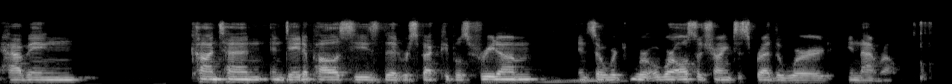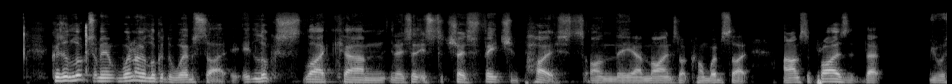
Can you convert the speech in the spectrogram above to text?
having content and data policies that respect people's freedom. And so we're, we're, we're also trying to spread the word in that realm because it looks. I mean, when I look at the website, it looks like um, you know, so it shows featured posts on the uh, Minds.com website. And I'm surprised that, that you were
